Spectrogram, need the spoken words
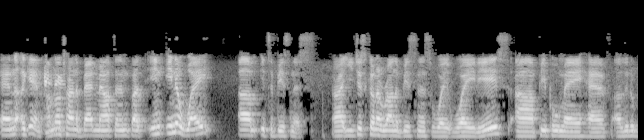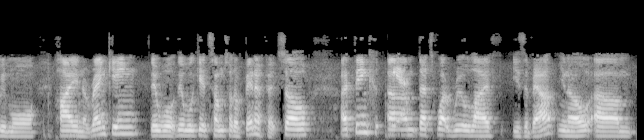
and again I'm not trying to badmouth them, but in in a way um, it's a business. All right, you're just gonna run a business way, way it is. Uh, people may have a little bit more high in the ranking. They will they will get some sort of benefit. So I think um, Yeah. that's what real life is about. You know, um,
